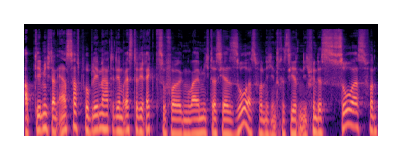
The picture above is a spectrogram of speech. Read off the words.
ab dem ich dann ernsthaft Probleme hatte, dem Rest direkt zu folgen, weil mich das ja sowas von nicht interessiert. Und ich finde es sowas von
